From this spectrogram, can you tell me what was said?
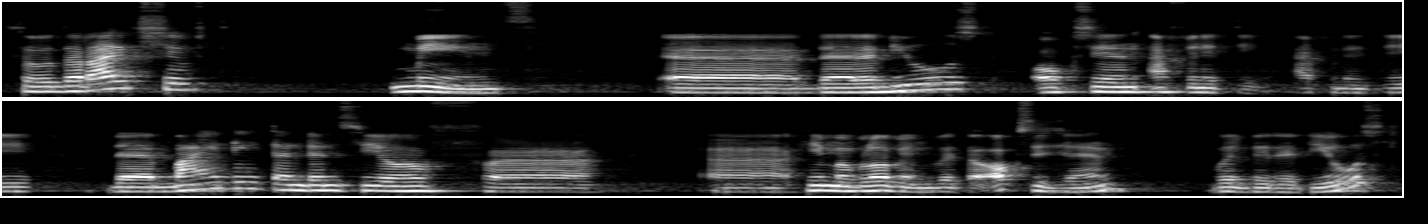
So the right shift means uh, the reduced oxygen affinity affinity the binding tendency of uh, uh, hemoglobin with the oxygen will be reduced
